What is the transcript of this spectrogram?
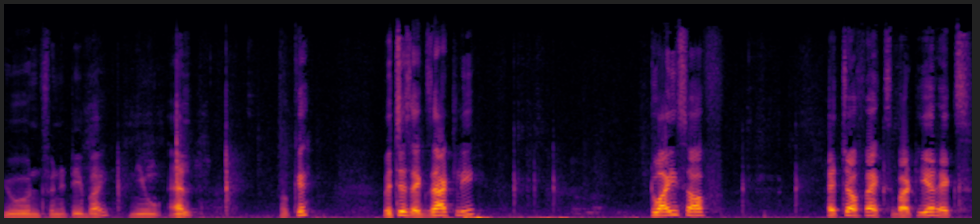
u infinity by nu L. Okay? Which is exactly twice of h of x but here x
